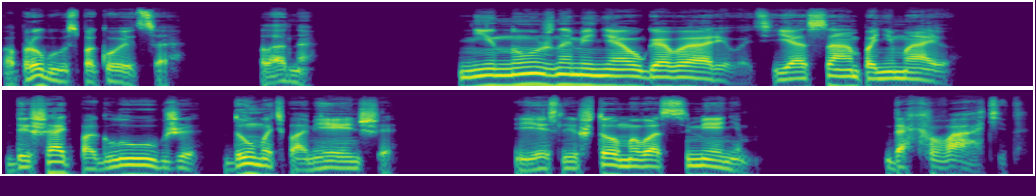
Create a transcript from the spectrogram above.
Попробуй успокоиться. Ладно? Не нужно меня уговаривать, я сам понимаю. Дышать поглубже, думать поменьше. Если что, мы вас сменим. Да хватит.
